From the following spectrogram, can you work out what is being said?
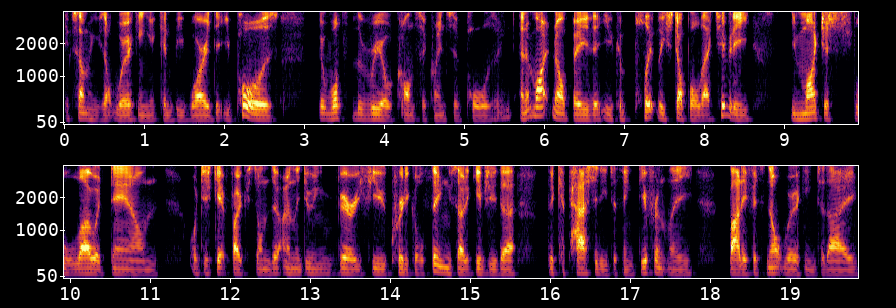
if something's not working, it can be worried that you pause. But what's the real consequence of pausing? And it might not be that you completely stop all activity. You might just slow it down or just get focused on only doing very few critical things so it gives you the the capacity to think differently. But if it's not working today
